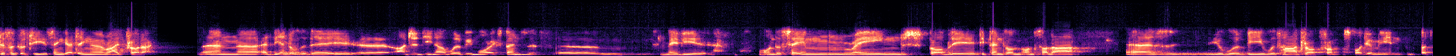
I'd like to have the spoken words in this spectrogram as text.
difficulties in getting a right product. And uh, at the end of the day, uh, Argentina will be more expensive. Um, maybe on the same range, probably depends on, on Salar as you will be with hard rock from spodumene. But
